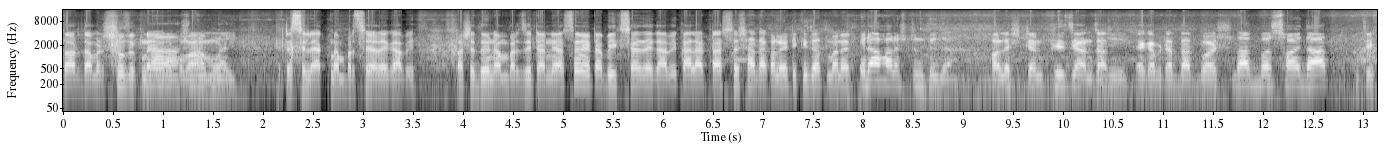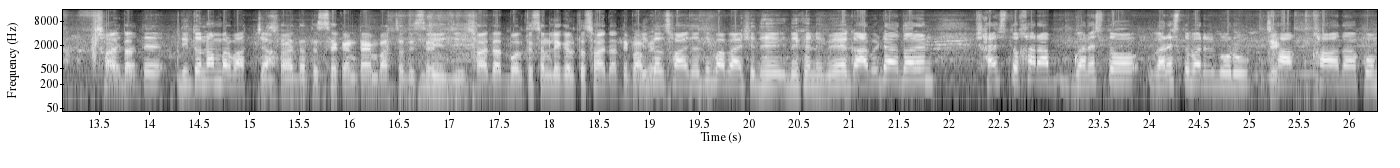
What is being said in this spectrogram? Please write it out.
দর দামের সুযোগ নাই এরকম আহামরি। নাই। এটা ছিল এক নাম্বার ছেলে গাবি। পাশে দুই নাম্বার যেটা নিয়ে আসছেন এটা বিগ সাইজের গাবি কালারটা আসছে সাদা কালো এটি কি জাত মানে? এটা হলস্টেন ফিজান হলস্টেন ফিজিয়ান জাত। এই গাবিটার দাঁত বয়স? দাঁত বয়স ছয় দাঁত। জি। ছয় দাঁতে। দ্বিতীয় নাম্বার বাচ্চা। ছয় দাঁতে সেকেন্ড টাইম বাচ্চা দিচ্ছে জি, জি। ছয় দাঁত বলতেছেন লিগেল তো ছয় দাঁতই পাবে। বিকেল ছয় দাঁতই পাবে এসে দেখে নেবে। এই গাবিটা ধরেন স্বাস্থ্য খারাপ গারেস্ত গারেস্ত বাড়ির গরু খাওয়া দাওয়া কম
